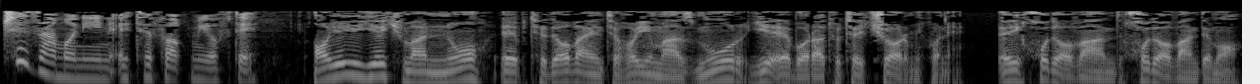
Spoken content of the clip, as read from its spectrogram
چه زمانی این اتفاق میافته؟ آیه یک و نه ابتدا و انتهای مزمور یه عبارت رو تکرار می‌کنه. ای خداوند خداوند ما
